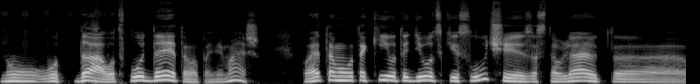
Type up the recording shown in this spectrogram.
Ну вот, да, вот вплоть до этого, понимаешь? Поэтому вот такие вот идиотские случаи заставляют э,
